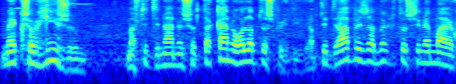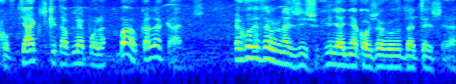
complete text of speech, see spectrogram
με εξοργίζουν με αυτή την άνεση ότι τα κάνω όλα από το σπίτι. Από την τράπεζα μέχρι το σινεμά έχω φτιάξει και τα βλέπω όλα. Πάω, καλά κάνεις. Εγώ δεν θέλω να ζήσω 1984.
